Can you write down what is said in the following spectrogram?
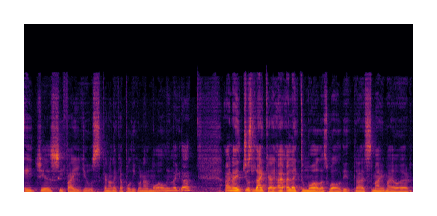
edges if I use kind of like a polygonal modeling like that and I just like I, I like to model as well. That's my my other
